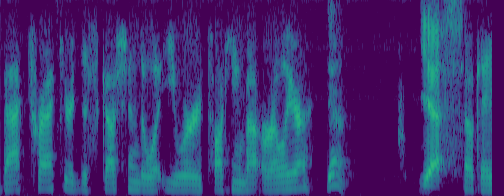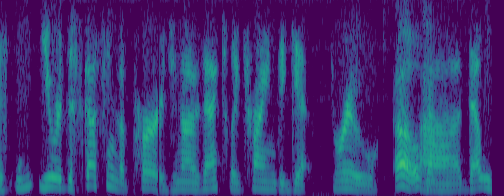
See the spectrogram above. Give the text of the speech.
backtrack your discussion to what you were talking about earlier? Yeah. Yes. Okay, so you were discussing the purge, and I was actually trying to get through. Oh, okay. Uh, that was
